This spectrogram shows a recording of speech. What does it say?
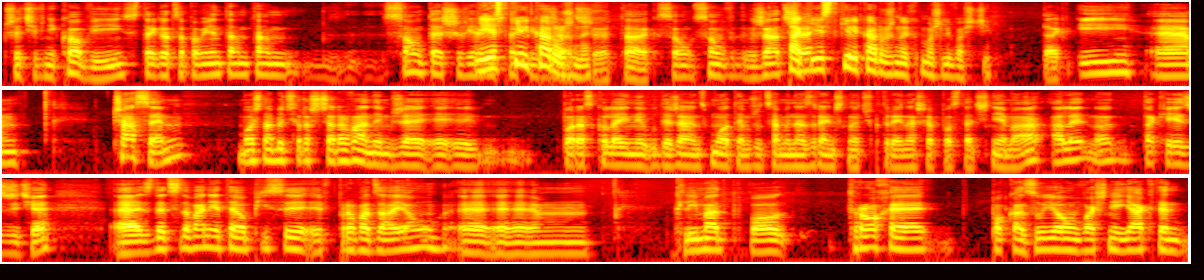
przeciwnikowi. Z tego co pamiętam, tam są też jakieś Jest kilka rzadsze. różnych. Tak, są, są rzadsze. Tak, jest kilka różnych możliwości. Tak, i czasem można być rozczarowanym, że y, y, po raz kolejny uderzając młotem rzucamy na zręczność, której nasza postać nie ma, ale no, takie jest życie. E, zdecydowanie te opisy wprowadzają e, klimat, bo trochę pokazują właśnie jak ten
